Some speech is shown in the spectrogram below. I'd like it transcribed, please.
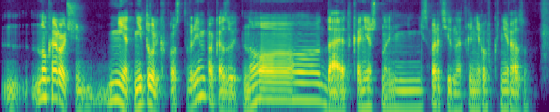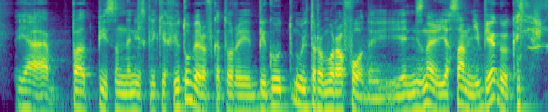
Ну, короче, нет, не только просто время показывать, но да, это, конечно, не спортивная тренировка ни разу. Я подписан на нескольких ютуберов, которые бегут ультрамарафоны. Я не знаю, я сам не бегаю, конечно,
